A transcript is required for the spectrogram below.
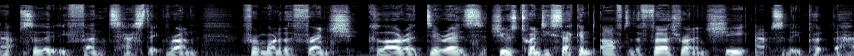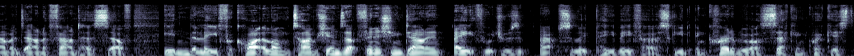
absolutely fantastic run from one of the French, Clara Direz. She was 22nd after the first run and she absolutely put the hammer down and found herself in the lead for quite a long time. She ended up finishing down in 8th, which was an absolute PB for her. Skied incredibly well, second quickest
